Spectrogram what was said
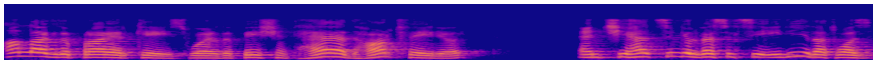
Unlike the prior case where the patient had heart failure and she had single vessel CAD that was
